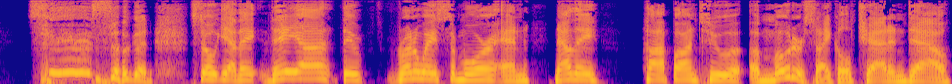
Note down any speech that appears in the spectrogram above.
so good. So yeah, they, they, uh, they run away some more and now they hop onto a, a motorcycle, Chad and Dow.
